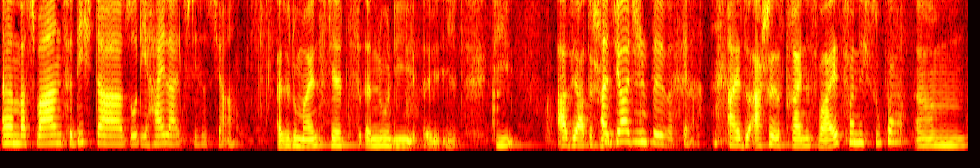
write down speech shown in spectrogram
Ähm, was waren für dich da so die Highlights dieses Jahr? Also du meinst jetzt äh, nur die, äh, die asiatischen... Asiatischen Filme, genau. Also Asche ist reines Weiß fand ich super. Ähm,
